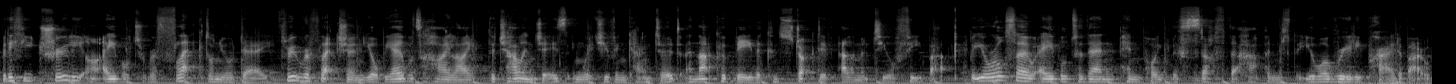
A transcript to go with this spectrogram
but if you truly are able to reflect on your day, through reflection, you'll be able to highlight the challenges in which you've encountered, and that could be the constructive element to your feedback. But you're also able to then pinpoint the stuff that happened that you are really proud about.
